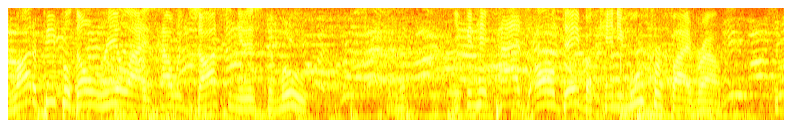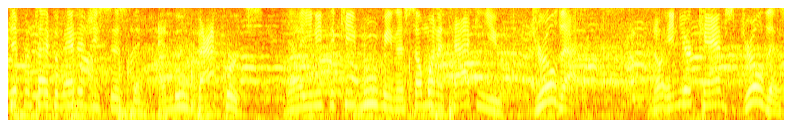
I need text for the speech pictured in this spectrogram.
A lot of people don't realize how exhausting it is to move. You can hit pads all day, but can you move for five rounds? It's a different type of energy system. And move backwards. Yeah, you need to keep moving. There's someone attacking you. Drill that. You know, in your camps, drill this.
